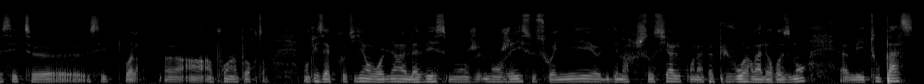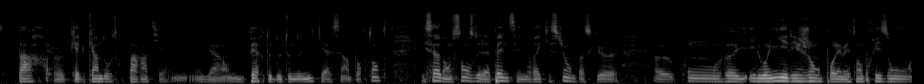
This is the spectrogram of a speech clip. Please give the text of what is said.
c'est voilà, un, point important. Donc les actes quotidiens, on voit bien laver, se manger, se soigner, euh, les démarches sociales qu'on n'a pas pu voir malheureusement, euh, mais tout passe par euh, quelqu'un d'autre, par un tiers. Il y a une perte d'autonomie qui est assez importante. Et ça, dans le sens de la peine, c'est une vraie question, parce que qu'on veuille éloigner les gens pour les mettre en prison,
